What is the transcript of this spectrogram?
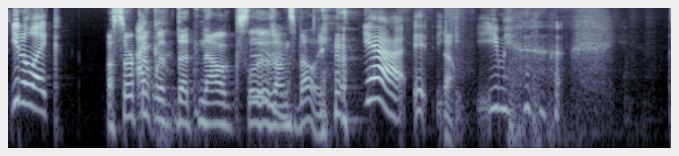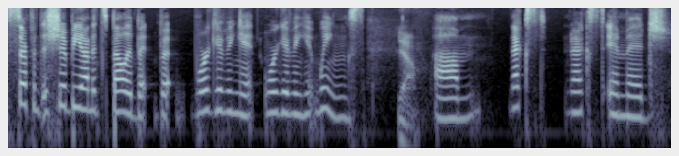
You know, like a serpent I- with that now slithers on its belly. yeah. It. Yeah. y- You mean. serpent that should be on its belly but but we're giving it we're giving it wings yeah. Um. Next next image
